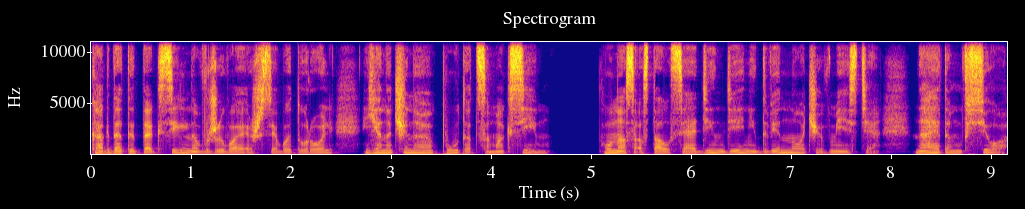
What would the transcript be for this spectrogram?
Когда ты так сильно вживаешься в эту роль, я начинаю путаться, Максим. У нас остался один день и две ночи вместе. На этом все.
